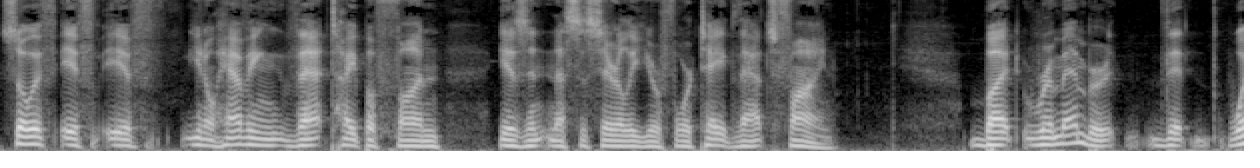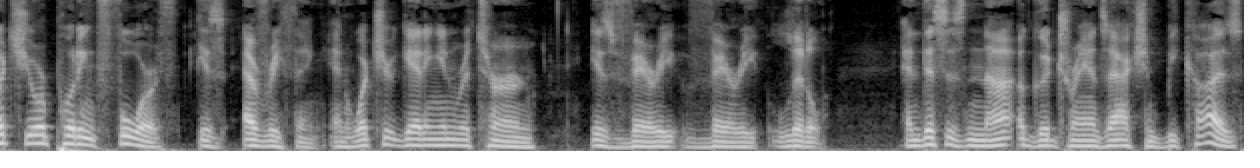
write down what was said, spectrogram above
So if if if you know having that type of fun isn't necessarily your forte, that's fine. But remember that what you're putting forth is everything, and what you're getting in return is very, very little. And this is not a good transaction because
